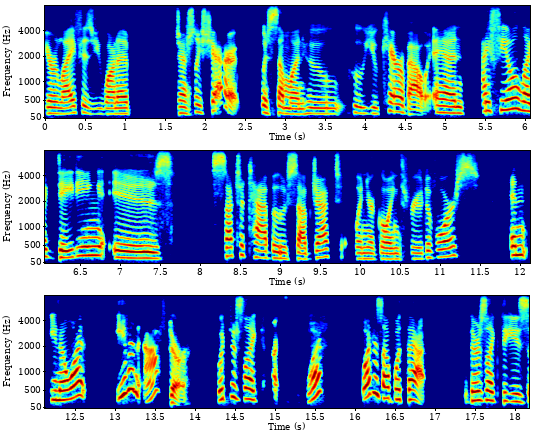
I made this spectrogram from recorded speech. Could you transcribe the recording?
your life is you want to potentially share it with someone who who you care about and i feel like dating is such a taboo subject when you're going through divorce. And you know what? Even after which is like what? What is up with that? There's like these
